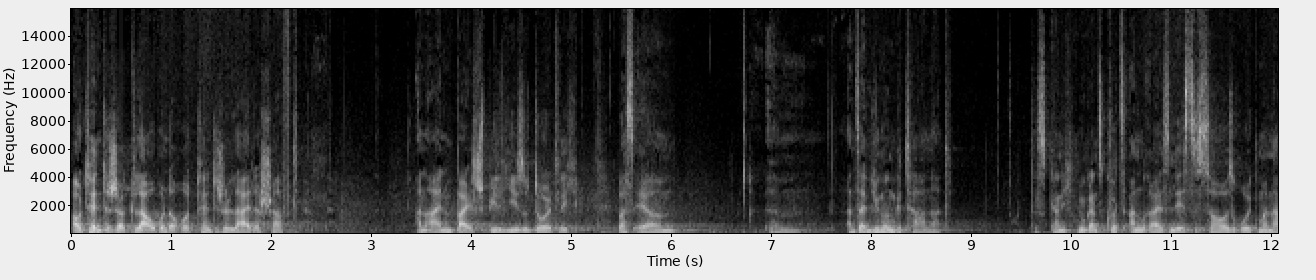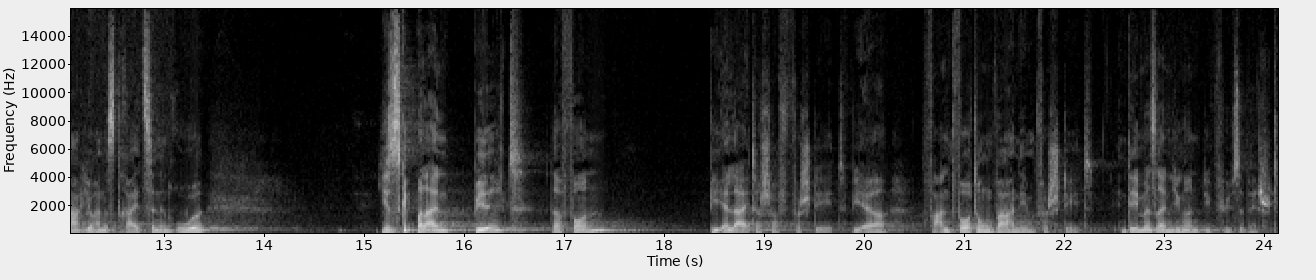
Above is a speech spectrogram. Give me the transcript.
authentischer Glaube und auch authentische Leidenschaft an einem Beispiel Jesu deutlich, was er ähm, an seinen Jüngern getan hat. Das kann ich nur ganz kurz anreißen. Lest es zu Hause ruhig mal nach, Johannes 13 in Ruhe. Jesus gibt mal ein Bild davon, wie er Leiterschaft versteht, wie er Verantwortung wahrnehmen versteht, indem er seinen Jüngern die Füße wäscht.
